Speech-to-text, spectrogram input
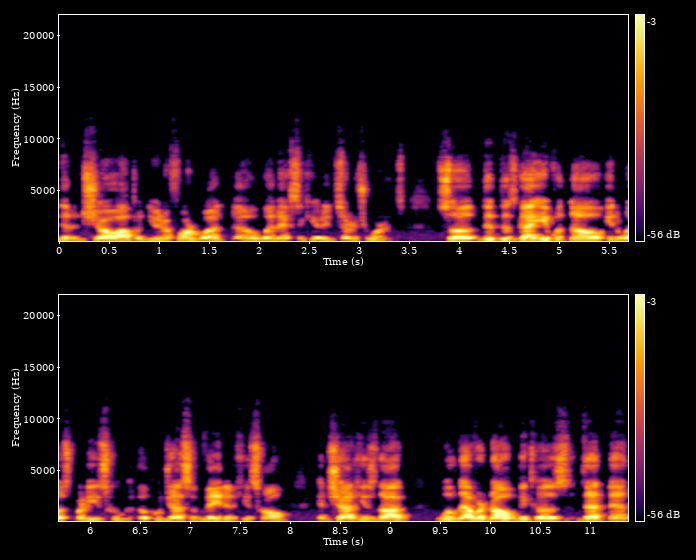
didn't show up in uniform when, uh, when executing search warrants. So did this guy even know it was police who, who just invaded his home and shot his dog? We'll never know because dead men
